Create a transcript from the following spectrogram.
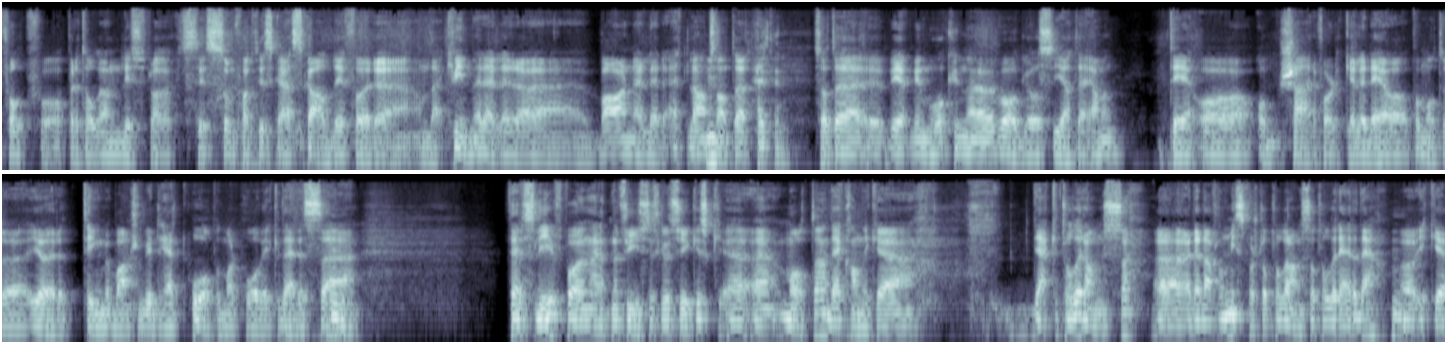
folk få opprettholde en livspraksis som faktisk er skadelig for eh, om det er kvinner eller eh, barn eller et eller annet. sånt at, Helt enig. Så at eh, vi, vi må kunne våge å si at ja, men det å omskjære folk, eller det å på en måte gjøre ting med barn som vil helt åpenbart påvirke deres mm. deres liv på en enten fysisk eller psykisk eh, eh, måte, det kan ikke Det er ikke toleranse. Eh, eller det er iallfall misforstått toleranse å tolerere det. Og ikke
